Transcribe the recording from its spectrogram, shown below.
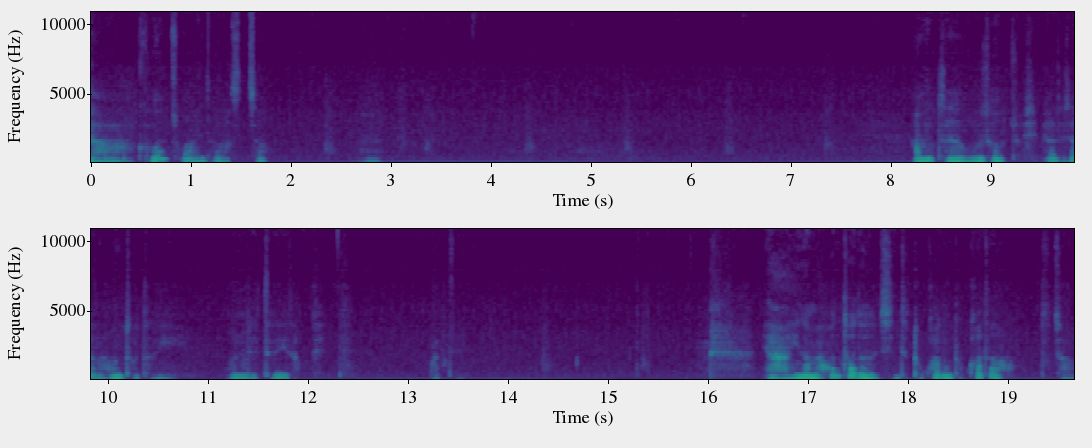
야, 그건 좀 아니다, 진짜. 아무튼 우리도 조심해야 되잖아, 헌터들이. 언제 들이닥칠지. 맞지? 야, 이놈의 헌터들은 진짜 독하긴 독하더라. 진짜.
